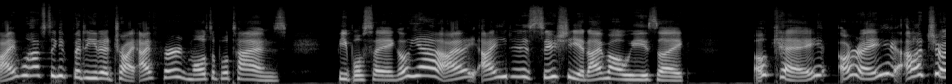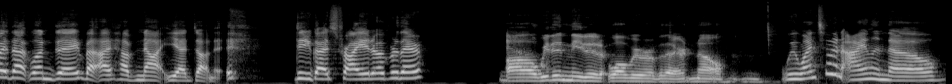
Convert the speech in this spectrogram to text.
I will have to give bonita a try. I've heard multiple times people saying, "Oh yeah, I I eat it as sushi." And I'm always like, "Okay, all right. I'll try that one day, but I have not yet done it." Did you guys try it over there? Oh, Uh, we didn't eat it while we were over there. No. We went to an island though,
